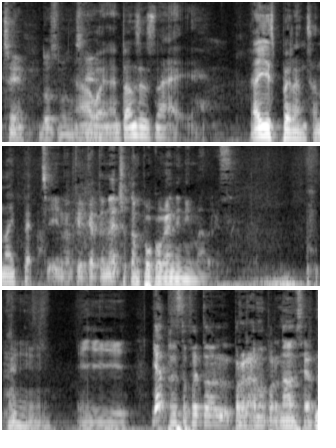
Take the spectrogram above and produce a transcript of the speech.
Sí, 2-1. Ah, bueno, entonces hay esperanza, no hay pedo. Sí, no, que el Catenacho tampoco gane ni madres. eh, y ya, pues esto fue todo el programa por nada, ¿cierto?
